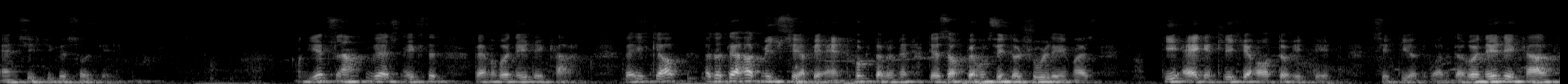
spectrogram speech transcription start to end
Einsichtige soll gelten. Und jetzt landen wir als nächstes beim René Descartes. Weil ich glaube, also der hat mich sehr beeindruckt, aber der ist auch bei uns in der Schule immer als die eigentliche Autorität zitiert worden. Der René Descartes,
